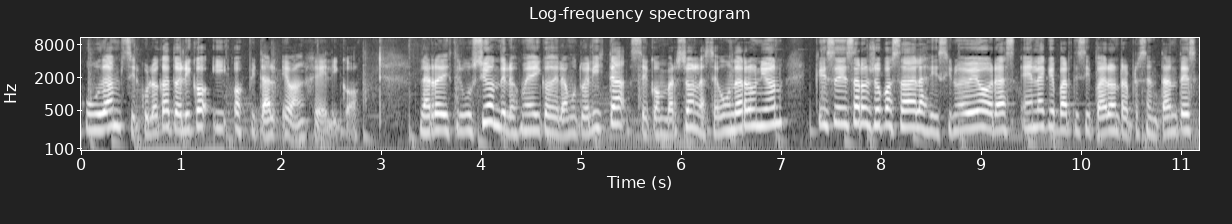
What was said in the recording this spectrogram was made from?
CUDAM, Círculo Católico y Hospital Evangélico. La redistribución de los médicos de la mutualista se conversó en la segunda reunión que se desarrolló pasada las 19 horas en la que participaron representantes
